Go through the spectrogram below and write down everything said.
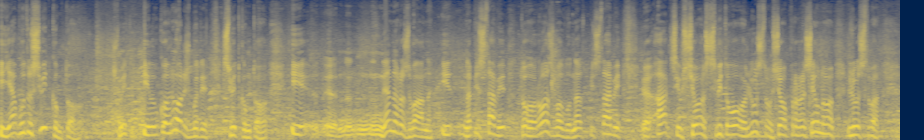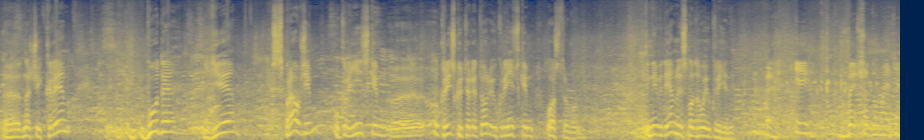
і я буду свідком того. І Левко Григорович буде свідком того. І е, не на розвалах, і на підставі того розвалу, на підставі е, акцій всього світового людства, всього прогресивного людства, значить, Крим буде, є справжнім українським, е, українською територією, українським островом. І невід'ємною складовою України. І ви що думаєте?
